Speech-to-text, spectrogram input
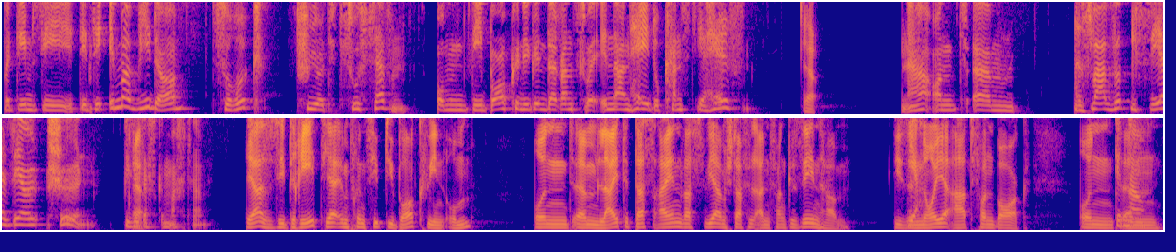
bei dem sie, den sie immer wieder zurückführt zu Seven, um die Borgkönigin daran zu erinnern, hey, du kannst ihr helfen. Ja. Na, und ähm, es war wirklich sehr, sehr schön, wie sie ja. das gemacht haben. Ja, also sie dreht ja im Prinzip die Borg Queen um und ähm, leitet das ein, was wir am Staffelanfang gesehen haben. Diese ja. neue Art von Borg. Und genau. ähm,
